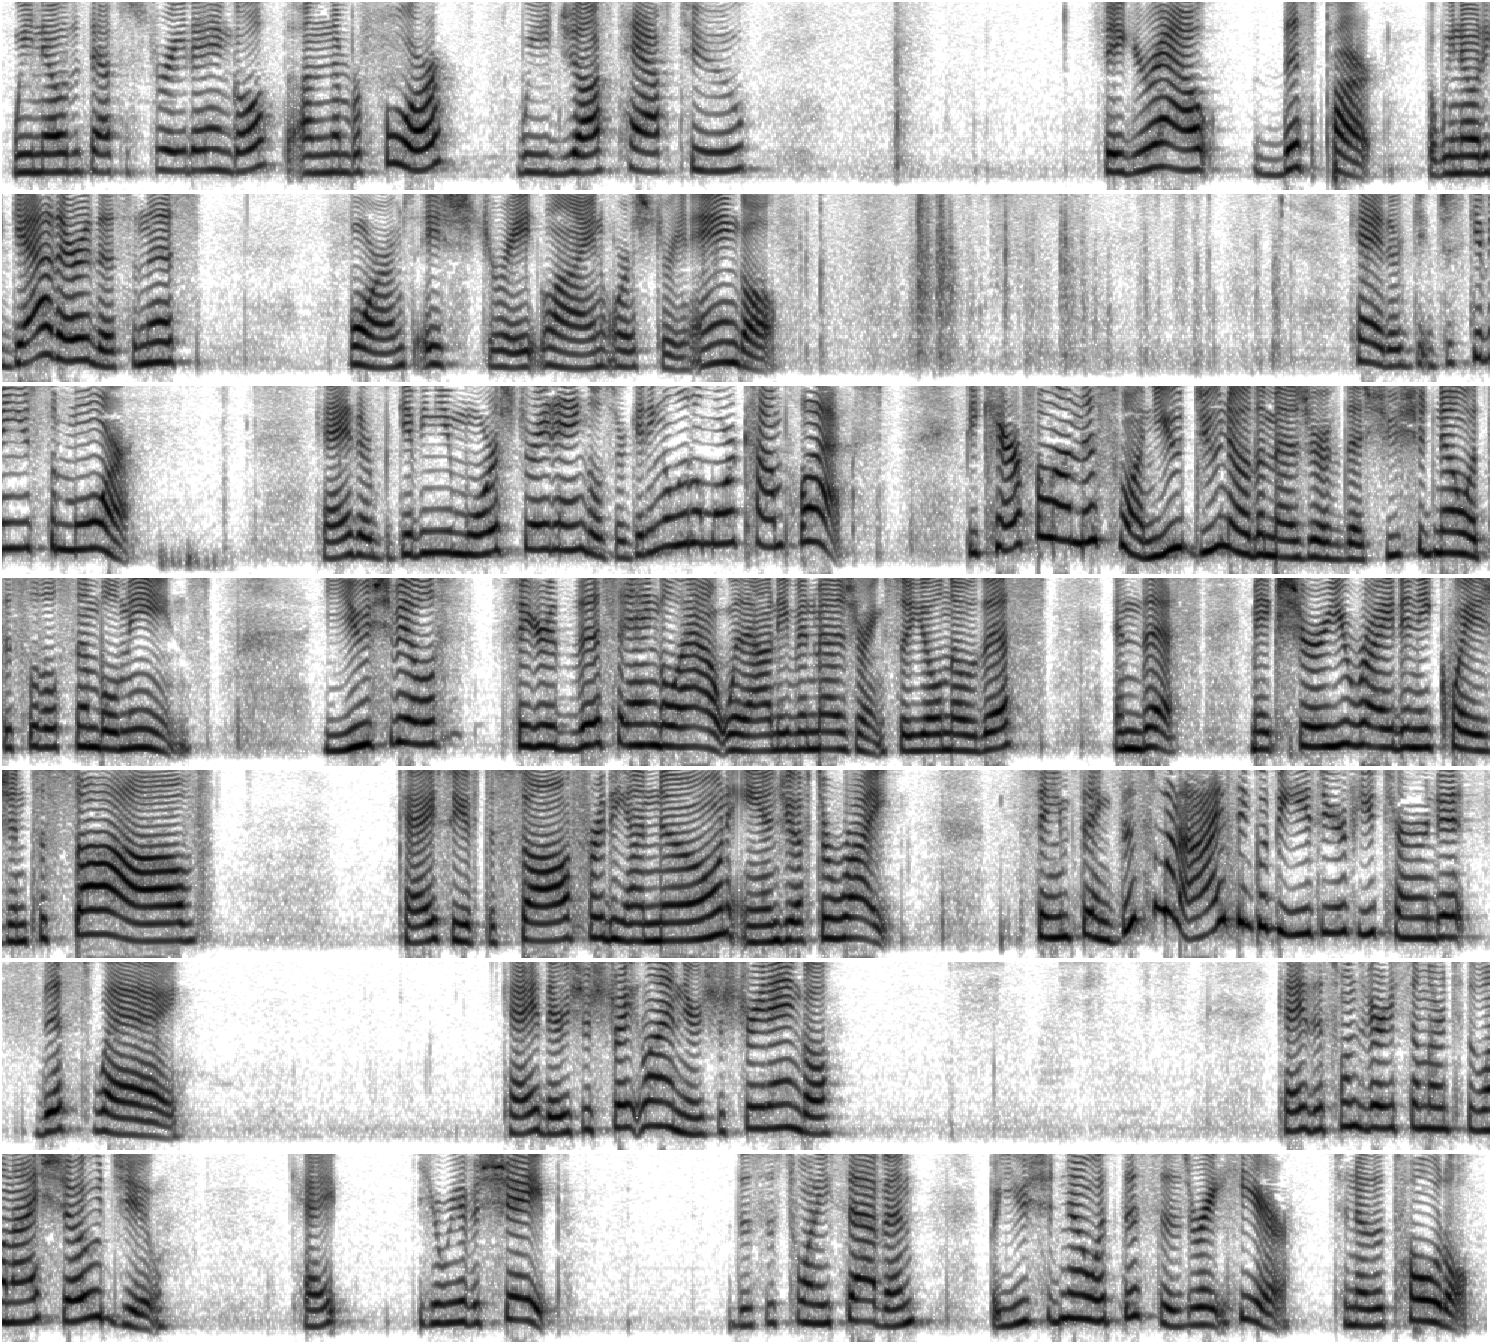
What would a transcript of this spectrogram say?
We know that that's a straight angle. On number 4, we just have to figure out this part. But we know together, this and this, forms a straight line or a straight angle. Okay, they're just giving you some more. Okay, they're giving you more straight angles. They're getting a little more complex. Be careful on this one. You do know the measure of this. You should know what this little symbol means. You should be able to figure this angle out without even measuring. So you'll know this and this. Make sure you write an equation to solve. Okay, so you have to solve for the unknown and you have to write. Same thing. This one I think would be easier if you turned it this way. Okay, there's your straight line, there's your straight angle. Okay, this one's very similar to the one I showed you. Okay, here we have a shape. This is 27, but you should know what this is right here to know the total.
